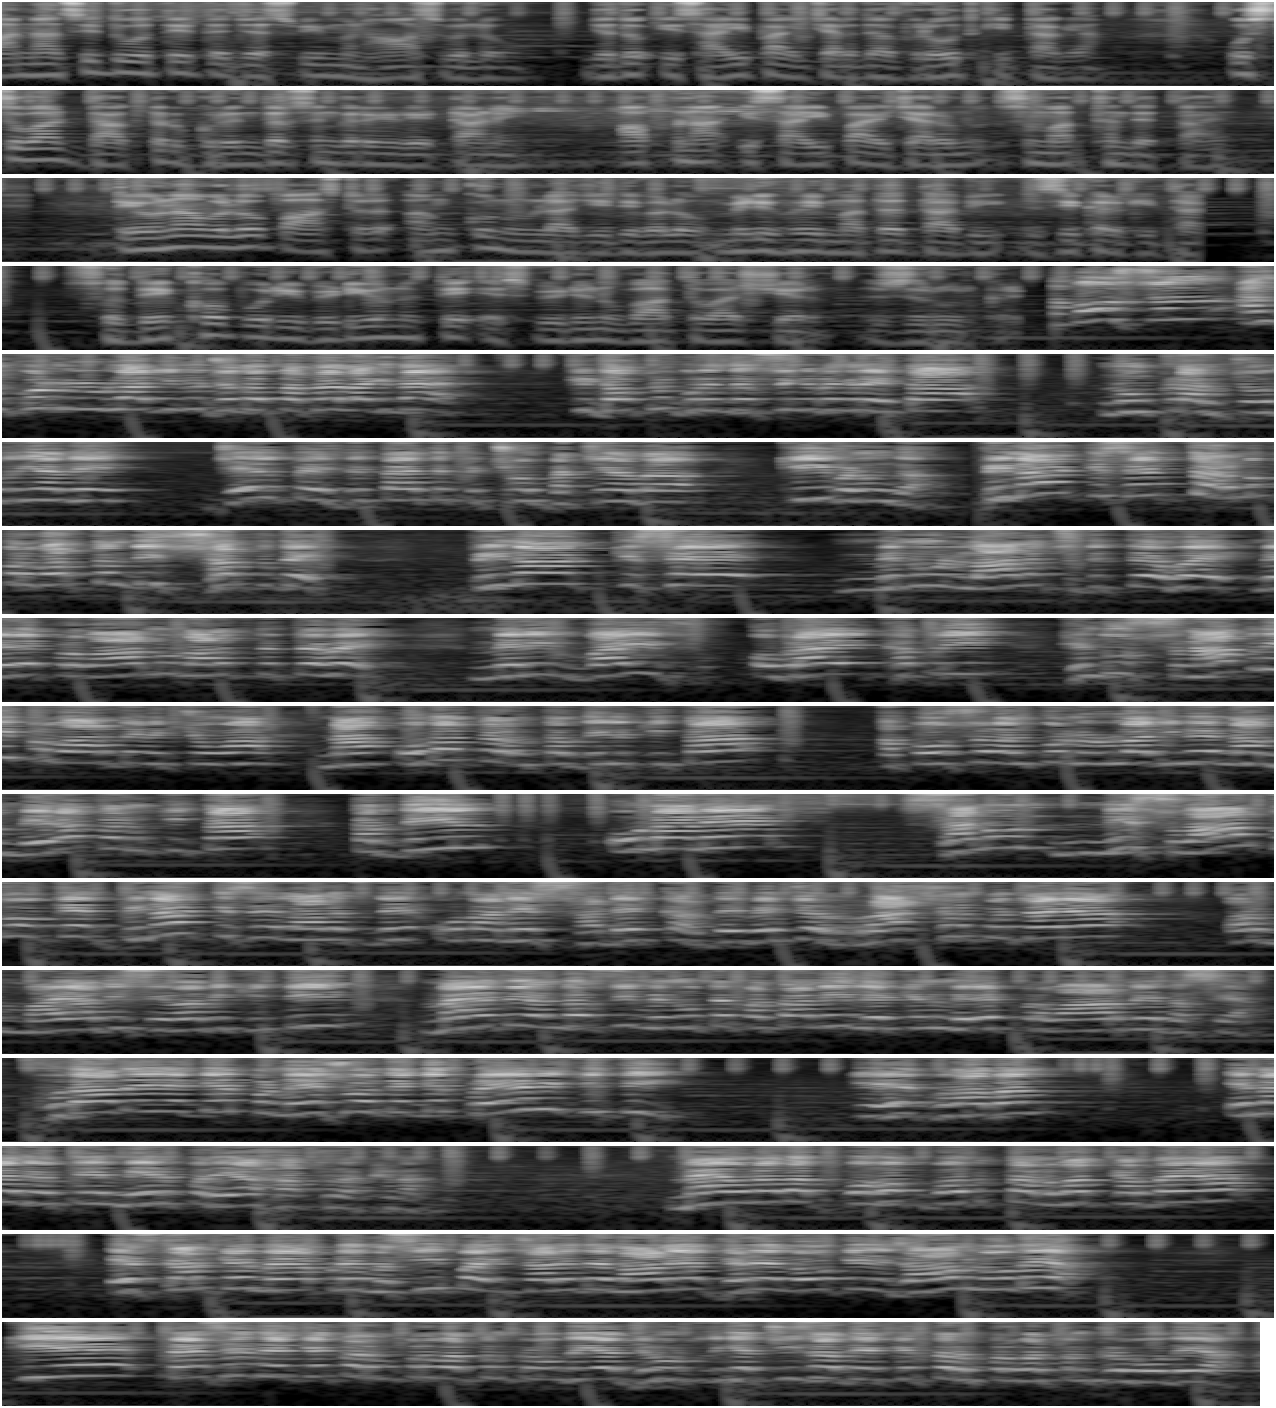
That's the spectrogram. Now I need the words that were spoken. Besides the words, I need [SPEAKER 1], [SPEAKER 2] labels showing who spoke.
[SPEAKER 1] ਪਾਨਾ ਸਿੱਧੂ ਅਤੇ ਤੇਜਸਵੀ ਮਨਹਾਸ ਵੱਲੋਂ ਜਦੋਂ ਈਸਾਈ ਭਾਈਚਾਰੇ ਦਾ ਵਿਰੋਧ ਕੀਤਾ ਗਿਆ, ਉਸ ਤੋਂ ਬਾਅਦ ਡਾਕਟਰ ਗੁਰਿੰਦਰ ਸਿੰਘ ਰੰਗਰੇਟਾ ਨੇ ਆਪਣਾ ਈਸਾਈ ਭਾਈਚਾਰੇ ਨੂੰ ਸਮਰਥਨ ਦਿੱਤਾ ਹੈ ਤੇ ਉਹਨਾਂ ਵੱਲੋਂ ਪਾਸਟਰ ਅੰਕੂ ਨੂਲਾ ਜੀ ਦੇ ਵੱਲੋਂ ਮਿਲੀ ਹੋਈ ਮਦਦ ਦਾ ਵੀ ਜ਼ਿਕਰ ਕੀਤਾ ਸੋ ਦੇਖੋ ਪੂਰੀ ਵੀਡੀਓ ਨੂੰ ਤੇ ਇਸ ਵੀਡੀਓ ਨੂੰ ਵੱਧ ਤੋਂ ਵੱਧ ਸ਼ੇਅਰ ਜ਼ਰੂਰ ਕਰਿਓ।
[SPEAKER 2] ਅਪੋਸਟਲ ਅੰਕੁਰ ਰੂਲਾ ਜੀ ਨੂੰ ਜਦੋਂ ਪਤਾ ਲੱਗਦਾ ਕਿ ਡਾਕਟਰ ਗੁਰਿੰਦਰ ਸਿੰਘ ਰੰਗਰੇਟਾ ਨੂੰ ਕੜਮ ਚੌਧਰੀਆਂ ਨੇ ਜੇਲ੍ਹ ਭੇਜ ਦਿੱਤਾ ਹੈ ਤੇ ਪਿੱਛੋਂ ਬੱਚਿਆਂ ਦਾ ਕੀ ਬਣੂਗਾ? ਬਿਨਾਂ ਕਿਸੇ ਧਰਮ ਪਰਿਵਰਤਨ ਦੀ ਸ਼ਰਤ ਦੇ, ਬਿਨਾਂ ਕਿਸੇ ਮੈਨੂੰ ਲਾਲਚ ਦਿੱਤੇ ਹੋਏ, ਮੇਰੇ ਪਰਿਵਾਰ ਨੂੰ ਲਾਲਚ ਦਿੱਤੇ ਹੋਏ, ਮੇਰੀ ਵਾਈਫ ਉਬਰਾਏ ਖੱਤਰੀ ਹਿੰਦੂ ਸਨਾਤਨੀ ਪਰਿਵਾਰ ਦੇ ਵਿੱਚੋਂ ਆ, ਨਾ ਉਹਦਾ ਧਰਮ ਤਬਦੀਲ ਕੀਤਾ, ਅਪੋਸਟਲ ਅੰਕੁਰ ਨਰੂਲਾ ਜੀ ਨੇ, ਨਾ ਮੇਰਾ ਧਰਮ ਕੀਤਾ, ਤਬਦੀਲ ਉਹਨਾਂ ਨੇ ਸਾਨੂੰ ਨਿਸਵਾਰਥ ਹੋ ਕੇ ਬਿਨਾਂ ਕਿਸੇ ਲਾਲਚ ਦੇ ਉਹਨਾਂ ਨੇ ਸਾਡੇ ਘਰ ਦੇ ਵਿੱਚ ਰਾਸ਼ਨ ਪਹੁੰਚਾਇਆ। ਔਰ ਮਾਇਆ ਦੀ ਸੇਵਾ ਵੀ ਕੀਤੀ। ਮੈਂ ਤੇ ਅੰਦਰ ਸੀ, ਮੈਨੂੰ ਤੇ ਪਤਾ ਨਹੀਂ, ਲੇਕਿਨ ਮੇਰੇ ਪਰਿਵਾਰ ਨੇ ਦੱਸਿਆ। ਖੁਦਾ ਦੇ ਅੱਗੇ, ਪਰਮੇਸ਼ਵਰ ਦੇ ਅੱਗੇ ਪ੍ਰੇ ਵੀ ਕੀਤੀ ਕਿ ਇਹ ਖੁਦਾਬੰਦ ਇਹਨਾਂ ਦੇ ਉੱਤੇ ਮਿਹਰ ਭਰਿਆ ਹੱਥ ਰੱਖਣਾ। ਮੈਂ ਉਹਨਾਂ ਦਾ ਬਹੁਤ ਬਹੁਤ ਧੰਨਵਾਦ ਕਰਦਾ ਆ ਇਸ ਕਰਕੇ ਮੈਂ ਆਪਣੇ ਮਸੀਹ ਭਾਈਚਾਰੇ ਦੇ ਨਾਲ ਆ ਜਿਹੜੇ ਲੋਕ ਇਹ ਇਲਜ਼ਾਮ ਲਾਉਂਦੇ ਆ ਕਿ ਇਹ ਪੈਸੇ ਦੇ ਕੇ ਧਰਮ ਪਰਿਵਰਤਨ ਕਰਾਉਂਦੇ ਆ, ਜ਼ਰੂਰਤ ਦੀਆਂ ਚੀਜ਼ਾਂ ਦੇ ਕੇ ਧਰਮ ਪਰਿਵਰਤਨ ਕਰਵਾਉਂਦੇ ਆ।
